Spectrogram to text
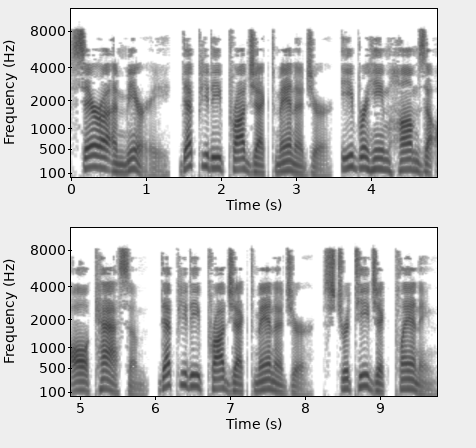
Sarah Amiri, deputy project manager, Ibrahim Hamza Al Qasim, deputy project manager, strategic planning,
